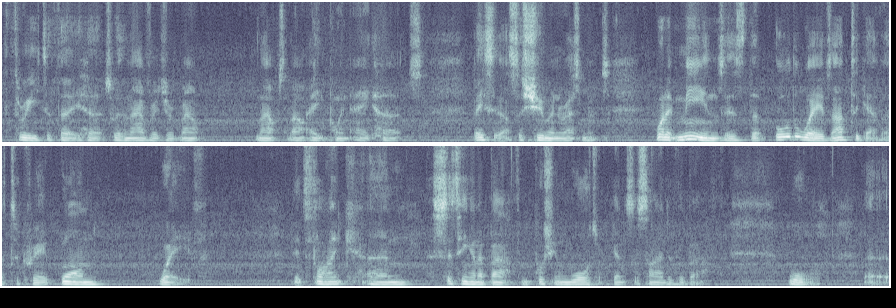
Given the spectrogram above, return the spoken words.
3 to 30 hertz, with an average of about, now it's about 8.8 hertz. Basically, that's the Schumann resonance. What it means is that all the waves add together to create one wave. It's like um, sitting in a bath and pushing water against the side of the bath wall. Uh,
